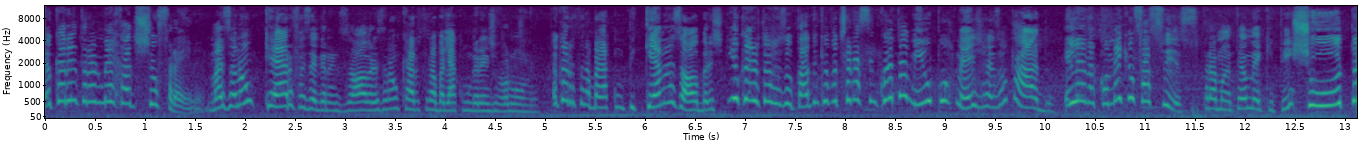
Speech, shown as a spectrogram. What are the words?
eu quero entrar no mercado de steel frame, mas eu não quero fazer grandes obras, eu não quero trabalhar com grande volume. Eu quero trabalhar com pequenas obras e eu quero ter um resultado em que eu vou tirar 50 mil por mês de resultado. Helena, como é que eu faço isso? Para manter uma equipe enxuta,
